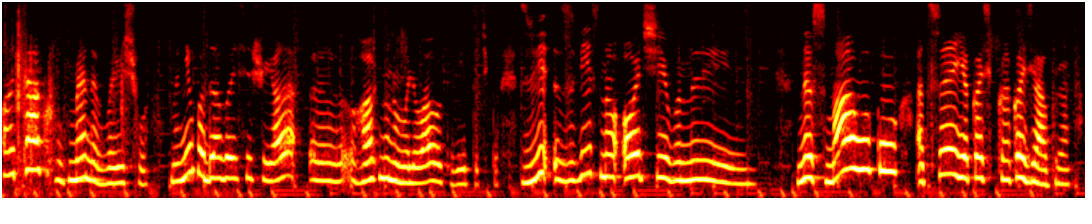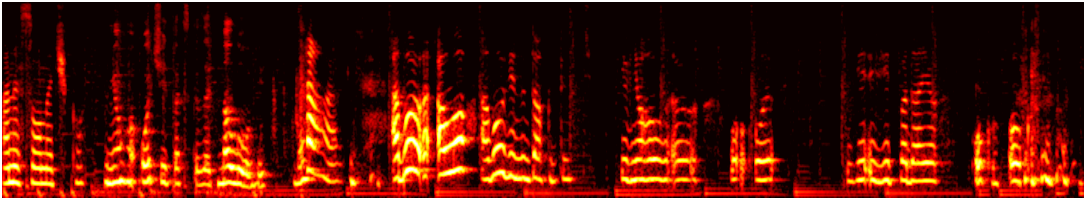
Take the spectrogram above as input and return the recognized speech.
Отак в мене вийшло. Мені подобається, що я е, гарно намалювала квіточку. Зві, звісно, очі вони не смайлику, а це якась кракозябра, а не сонечко. В нього очі, так сказати, на лобі. Да? Так. Або, або, або він так дивиться, і в нього е, о, о, відпадає Око. око.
